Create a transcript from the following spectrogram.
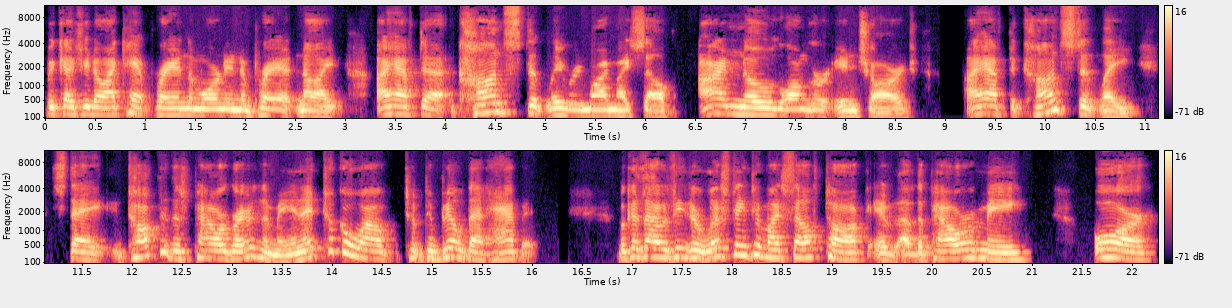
because you know I can't pray in the morning and pray at night. I have to constantly remind myself I'm no longer in charge. I have to constantly stay talk to this power greater than me, and it took a while to to build that habit because I was either listening to myself talk of the power of me, or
